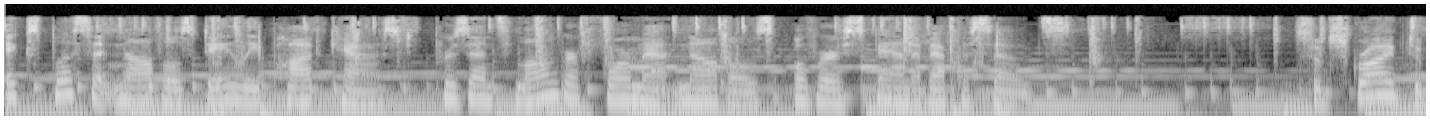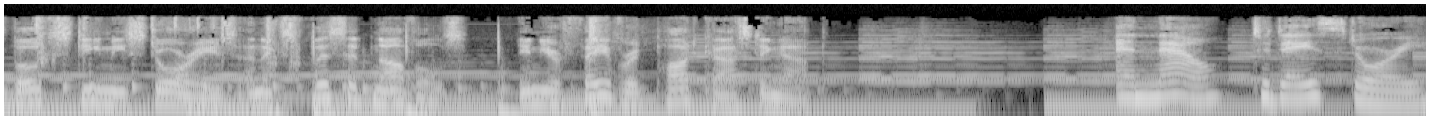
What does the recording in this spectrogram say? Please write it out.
Explicit Novels Daily Podcast presents longer format novels over a span of episodes. Subscribe to both Steamy Stories and Explicit Novels in your favorite podcasting app. And now, today's story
